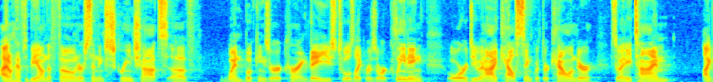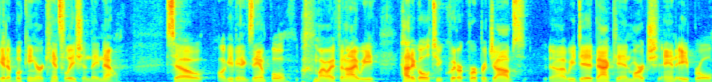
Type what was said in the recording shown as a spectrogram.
I don't have to be on the phone or sending screenshots of when bookings are occurring. They use tools like Resort Cleaning or do an iCal sync with their calendar. So anytime I get a booking or a cancellation, they know. So I'll give you an example. My wife and I, we had a goal to quit our corporate jobs. Uh, we did back in March and April,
